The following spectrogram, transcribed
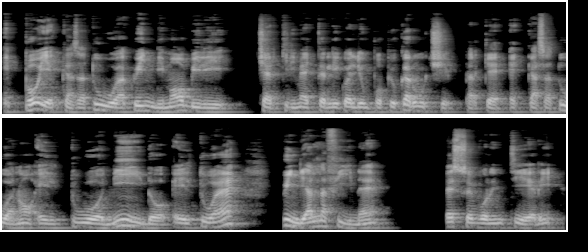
E poi è casa tua, quindi mobili cerchi di metterli quelli un po' più carucci perché è casa tua, no? È il tuo nido, è il tuo è. Quindi alla fine, spesso e volentieri,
